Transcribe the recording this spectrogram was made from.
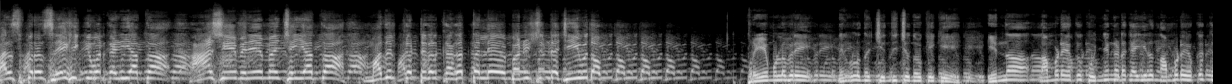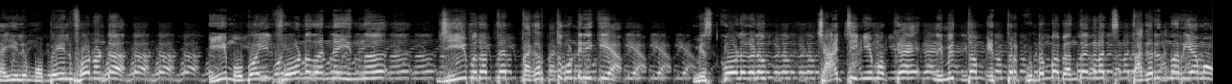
പരസ്പരം സ്നേഹിക്കുവാൻ കഴിയാത്ത ആശയവിനിമയം ചെയ്യാത്ത മതിൽക്കെട്ടുകൾക്കകത്തല്ലേ മനുഷ്യന്റെ ജീവിതം? പ്രിയമുള്ളവരെ നിങ്ങളൊന്ന് ചിന്തിച്ചു നോക്കിക്കേ. ഇന്ന് നമ്മുടെയൊക്കെ കുഞ്ഞുങ്ങളുടെ കയ്യിലും നമ്മുടെയൊക്കെ കയ്യിലും മൊബൈൽ ഫോൺ ഉണ്ട് ഈ മൊബൈൽ ഫോൺ തന്നെ ഇന്ന് ജീവിതത്തെ തകർത്തുകൊണ്ടിരിക്കുക. മിസ് കോളുകളും ചാറ്റിങ്ങും ഒക്കെ നിമിത്തം എത്ര കുടുംബ ബന്ധങ്ങളെ തകരുന്നറിയാമോ?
